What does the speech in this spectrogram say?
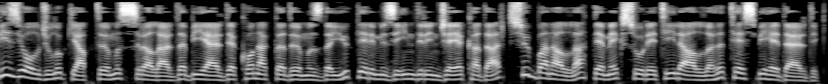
biz yolculuk yaptığımız sıralarda bir yerde konakladığımızda yüklerimizi indirinceye kadar, Sübhanallah, demek suretiyle Allah'ı tesbih ederdik.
